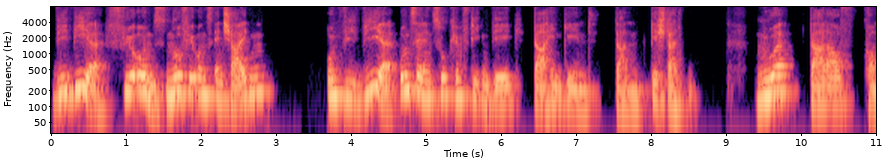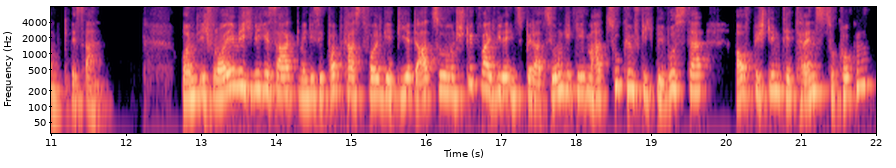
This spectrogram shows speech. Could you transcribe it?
wie wir für uns, nur für uns entscheiden und wie wir unseren zukünftigen Weg dahingehend dann gestalten. Nur darauf kommt es an. Und ich freue mich, wie gesagt, wenn diese Podcast-Folge dir dazu ein Stück weit wieder Inspiration gegeben hat, zukünftig bewusster auf bestimmte Trends zu gucken.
